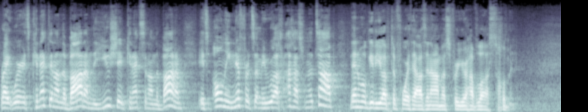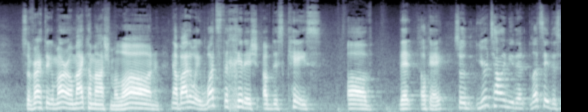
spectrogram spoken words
right, where it's connected on the bottom, the U shape connects it on the bottom, it's only nifritza miruach achas from the top, then we'll give you up to 4,000 amas for your havlas chumin. So, Vrakta Gemara, my kamash malon. Now, by the way, what's the chiddush of this case of that? Okay, so you're telling me that let's say this.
